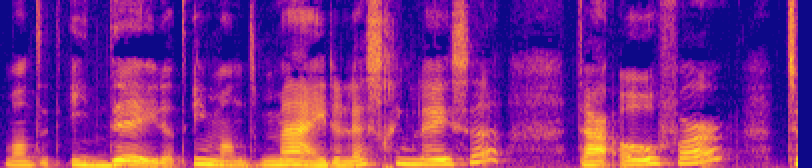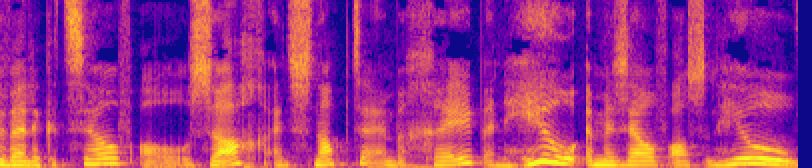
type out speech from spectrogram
want het idee dat iemand mij de les ging lezen daarover, terwijl ik het zelf al zag en snapte en begreep en, heel, en mezelf als een heel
